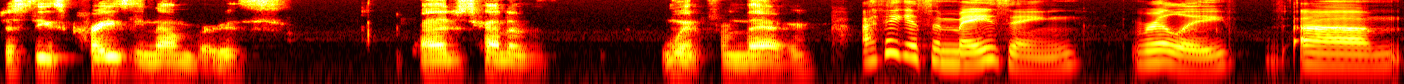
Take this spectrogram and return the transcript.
Just these crazy numbers. And I just kind of went from there. I think it's amazing, really. Um,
